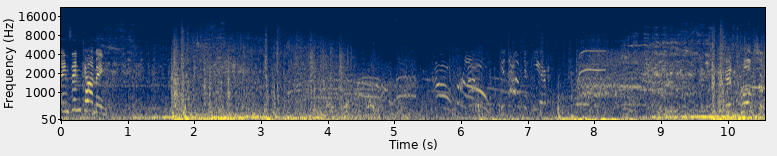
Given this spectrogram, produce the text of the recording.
Something's incoming! Get out of here! Get closer.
